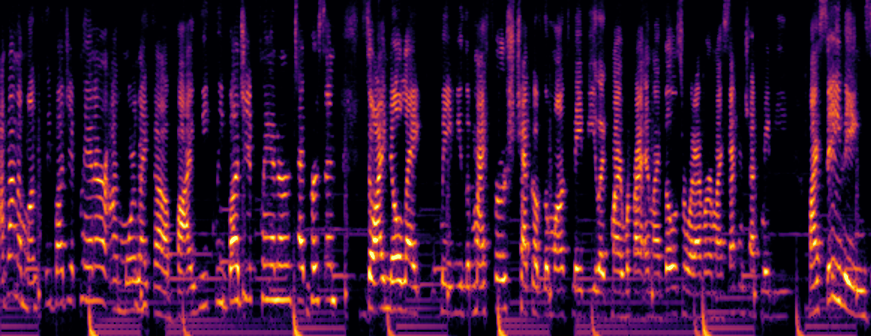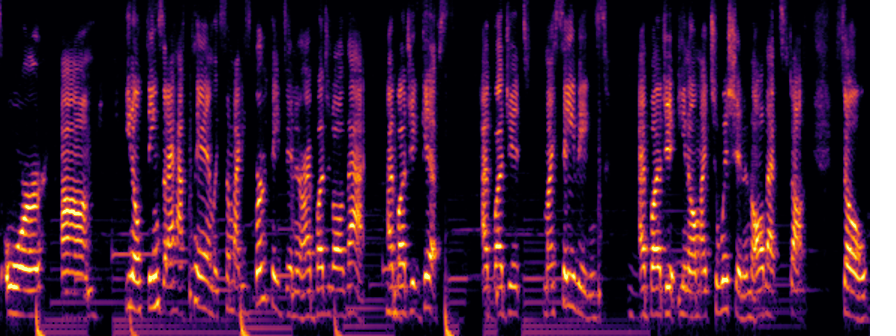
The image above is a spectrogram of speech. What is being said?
I'm not a monthly budget planner. I'm more like a bi-weekly budget planner type person. So I know like maybe the, my first check of the month may be like my rent and my bills or whatever. And my second check may be my savings or um, you know, things that I have planned, like somebody's birthday dinner. I budget all that. I budget gifts. I budget my savings. I budget, you know, my tuition and all that stuff. So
